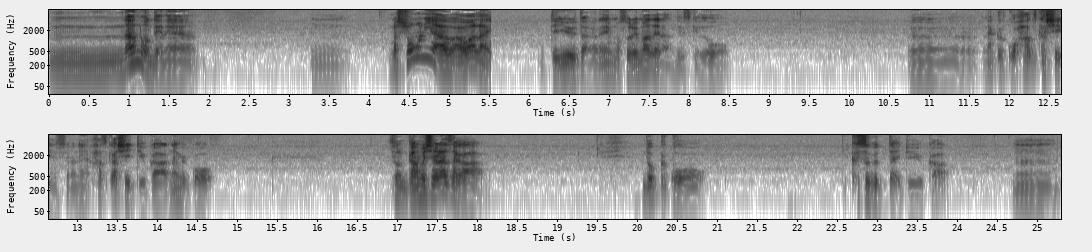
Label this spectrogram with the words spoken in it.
うんなのでねうんまあ性に合う合わないって言うたらねもうそれまでなんですけどうんなんかこう恥ずかしいんですよね。恥ずかしいっていうかなんかこうそのがむしゃらさがどっかこうくすぐったいというかうん。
